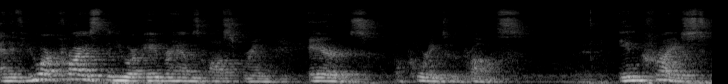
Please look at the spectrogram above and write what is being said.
And if you are Christ, then you are Abraham's offspring, heirs according to the promise. In Christ,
